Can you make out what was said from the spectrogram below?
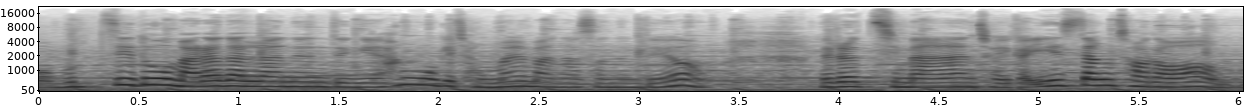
뭐 묻지도 말아달라는 등의 항목이 정말 많았었는데요. 그렇지만 저희가 일상처럼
